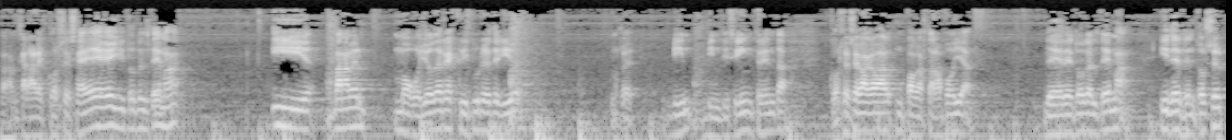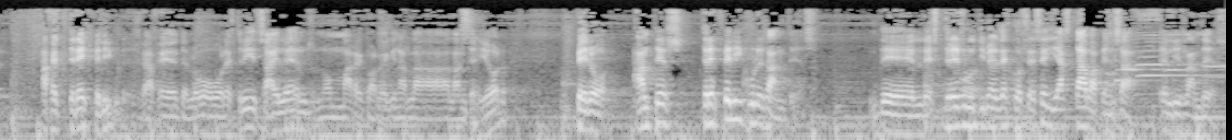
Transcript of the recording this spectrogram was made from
va encarar Scorsese a ell i tot el tema i van haver mogolló de reescritures de guió no sé, 20, 25, 30 Scorsese va acabar un poc hasta la polla de, de tot el tema i des d'entonces ha fet tres pel·lícules ha fet el Lobo Wall Street, Silence no me'n recordo quina és la- l'anterior però antes, tres pel·lícules antes de les tres últimes de Scorsese ja estava pensat en l'irlandès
